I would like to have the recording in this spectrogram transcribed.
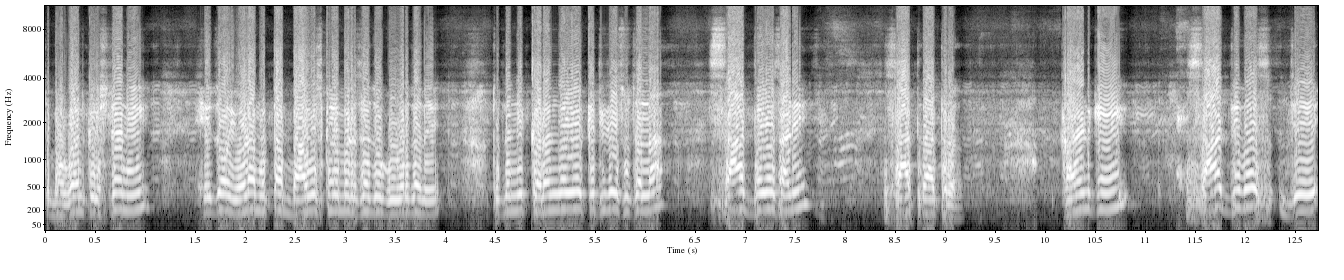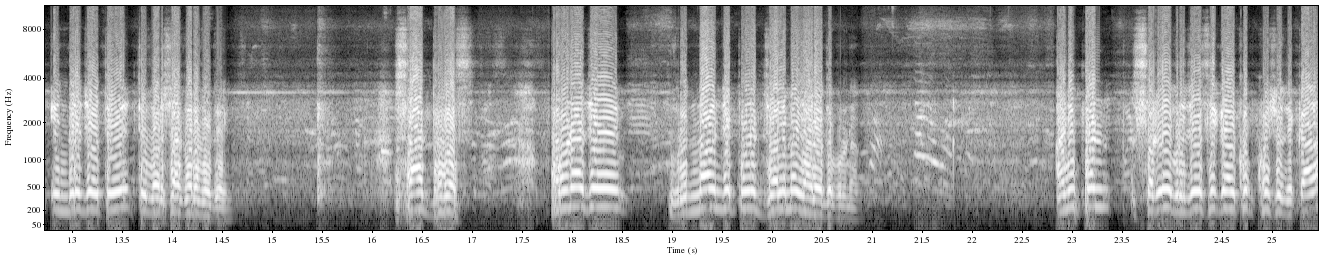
तर भगवान कृष्णाने हे जो एवढा मोठा बावीस किलोमीटरचा जो गोवर्धन आहे तो त्यांनी करंगावर किती दिवस उचलला? सात दिवस आणि सात रात्र. कारण की सात दिवस जे इंद्र जे होते ते वर्षा करत होते. सात दिवस. पूर्ण जे वृंदावन जे पूर्ण जलमय झालं होतं पूर्ण. आणि पण सगळे ब्रजवासी काय खूप खुश होते. का?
